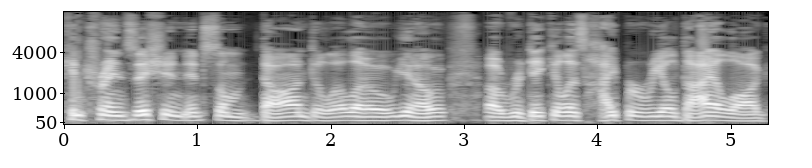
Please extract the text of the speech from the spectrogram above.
can transition into some Don DeLillo, you know, ridiculous hyper real dialogue.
